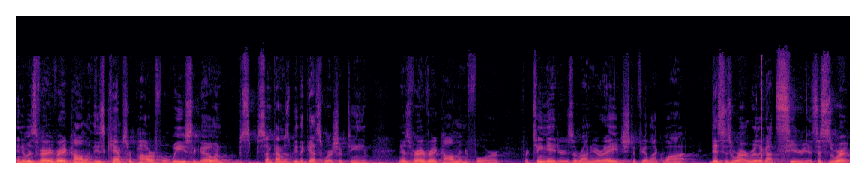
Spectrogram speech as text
And it was very, very common. These camps were powerful. We used to go and sometimes be the guest worship team. And it was very, very common for, for teenagers around your age to feel like, wow, this is where I really got serious. This is where it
